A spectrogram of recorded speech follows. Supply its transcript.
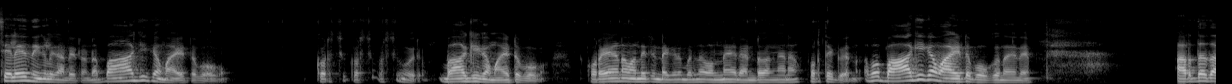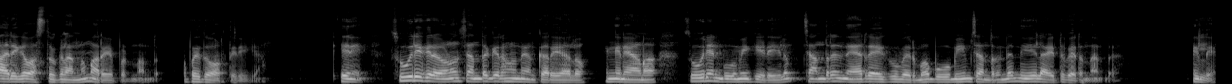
ചിലത് നിങ്ങൾ കണ്ടിട്ടുണ്ട്. ഭാഗികമായിട്ട് പോകും. കുറച്ച് കുറച്ച് കുറച്ച് വരും. ഭാഗികമായിട്ട് പോകും. കുറേ എണ്ണം വന്നിട്ടുണ്ടെങ്കിലും ഇവിടുന്ന് ഒന്നേ രണ്ടോ അങ്ങനെ പുറത്തേക്ക് വരുന്നു. അപ്പോൾ ഭാഗികമായിട്ട് പോകുന്നതിന് അർദ്ധധാരിക വസ്തുക്കളെന്നും അറിയപ്പെടുന്നുണ്ട്. അപ്പോൾ ഇത് ഓർത്തിരിക്കുക. ഇനി സൂര്യഗ്രഹണവും ചന്ദ്രഗ്രഹണവും നിങ്ങൾക്കറിയാലോ? എങ്ങനെയാണ്? സൂര്യൻ ഭൂമിക്കിടയിലും ചന്ദ്രൻ നേരെയൊക്കെ വരുമ്പോൾ ഭൂമിയും ചന്ദ്രന്റെ നീലായിട്ട് വരുന്നുണ്ട്. ഇല്ലേ?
